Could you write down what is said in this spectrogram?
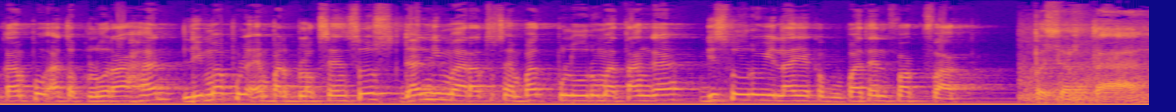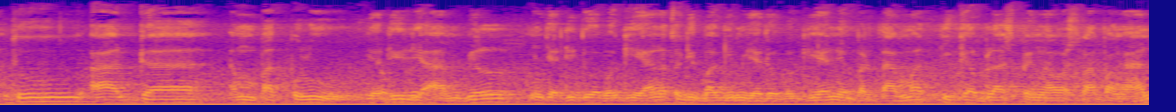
kampung atau kelurahan, 54 blok sensus, dan 540 rumah tangga di seluruh wilayah Kabupaten Fakfak peserta itu ada 40. Jadi diambil menjadi dua bagian atau dibagi menjadi dua bagian. Yang pertama 13 pengawas lapangan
